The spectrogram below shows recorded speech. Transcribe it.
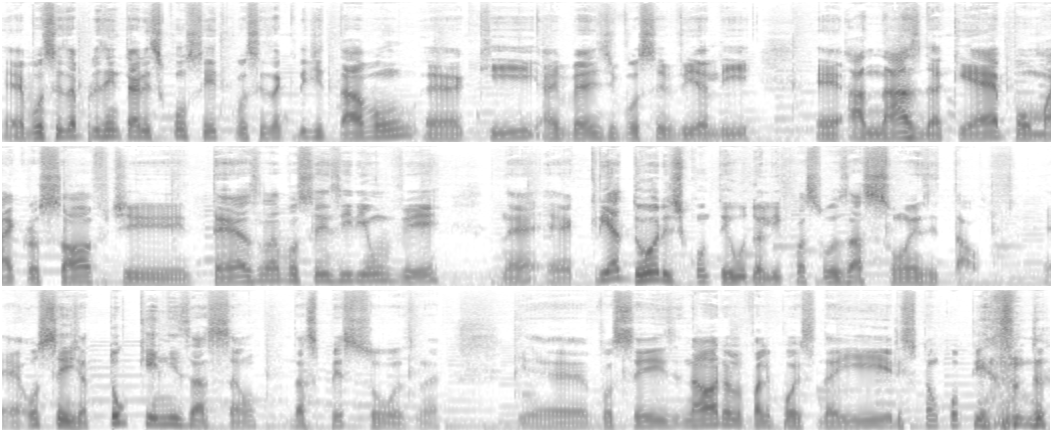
é, vocês apresentaram esse conceito que vocês acreditavam é, que ao invés de você ver ali é, a Nasdaq, Apple, Microsoft, Tesla, vocês iriam ver né, criadores de conteúdo ali com as suas ações e tal. Ou seja, tokenização das pessoas, né? É, vocês, na hora eu falei, pô, isso daí eles estão copiando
